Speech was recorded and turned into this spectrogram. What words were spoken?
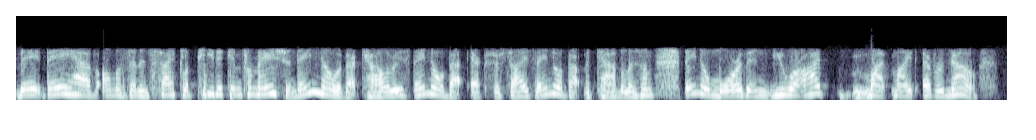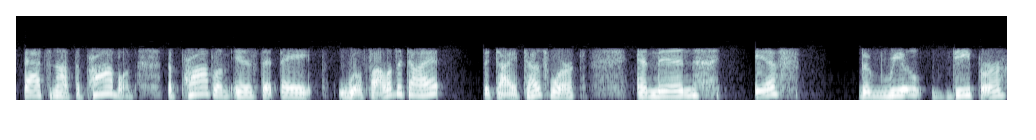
They they have almost an encyclopedic information. They know about calories. They know about exercise. They know about metabolism. They know more than you or I might might ever know. That's not the problem. The problem is that they will follow the diet the diet does work. And then if the real deeper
